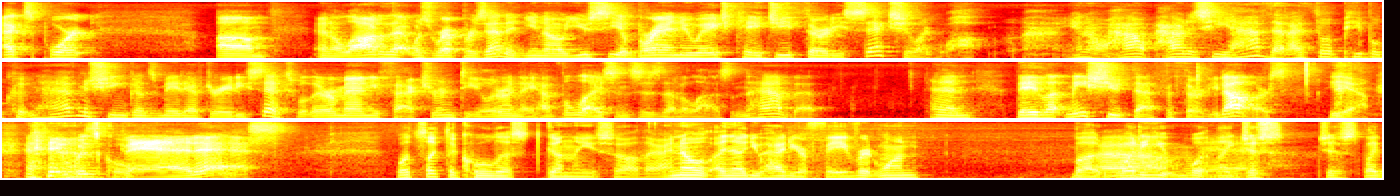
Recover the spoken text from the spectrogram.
export. Um, and a lot of that was represented. You know, you see a brand new HKG 36, you're like, well, you know, how, how does he have that? I thought people couldn't have machine guns made after 86. Well, they're a manufacturer and dealer, and they have the licenses that allows them to have that. And they let me shoot that for $30. Yeah. And it was cool. badass. What's like the coolest gun that you saw there? I know, I know you had your favorite one, but what do you, Oh, what like just, just like,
